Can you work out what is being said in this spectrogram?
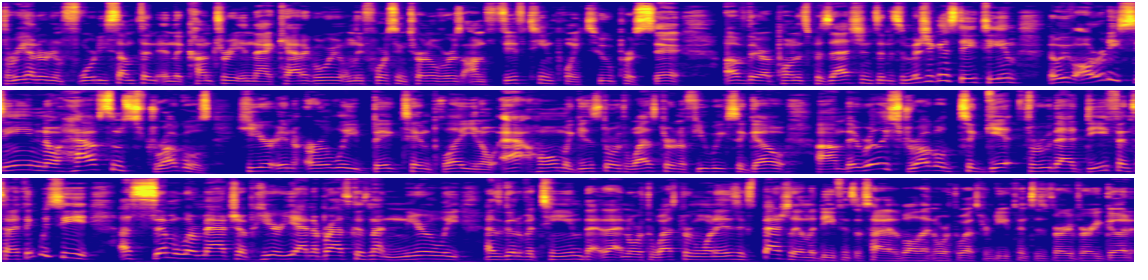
340 something in the country in that category, only forcing turnovers on 15.2% of their opponent's possessions. And it's a Michigan State team that we've already seen, you know, have some struggles here in early Big Ten play. You know, at home against Northwestern a few weeks ago, um, they really struggled to get through that defense. And I think we see a similar matchup here. Yeah, Nebraska's not nearly as good of a team that that Northwestern one is, especially on the defensive side of the ball. That Northwestern defense is very, very good.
